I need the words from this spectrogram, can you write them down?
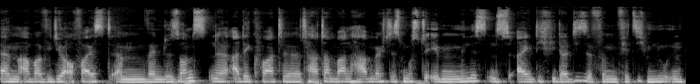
Ähm, aber wie du auch weißt, ähm, wenn du sonst eine adäquate Tatanbahn haben möchtest, musst du eben mindestens eigentlich wieder diese 45 Minuten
